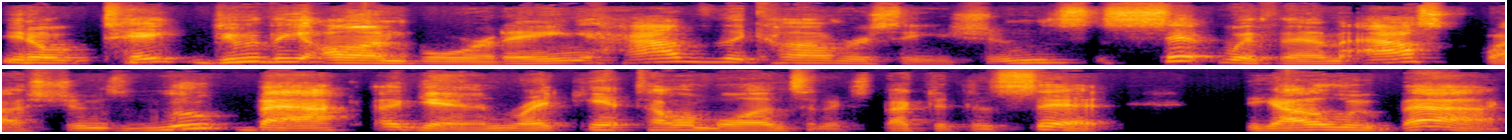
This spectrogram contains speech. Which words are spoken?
you know, take do the onboarding, have the conversations, sit with them, ask questions, loop back again, right? Can't tell them once and expect it to sit. You got to loop back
